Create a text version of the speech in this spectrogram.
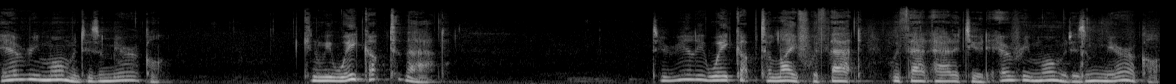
Every moment is a miracle. Can we wake up to that? to really wake up to life with that, with that attitude. Every moment is a miracle.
